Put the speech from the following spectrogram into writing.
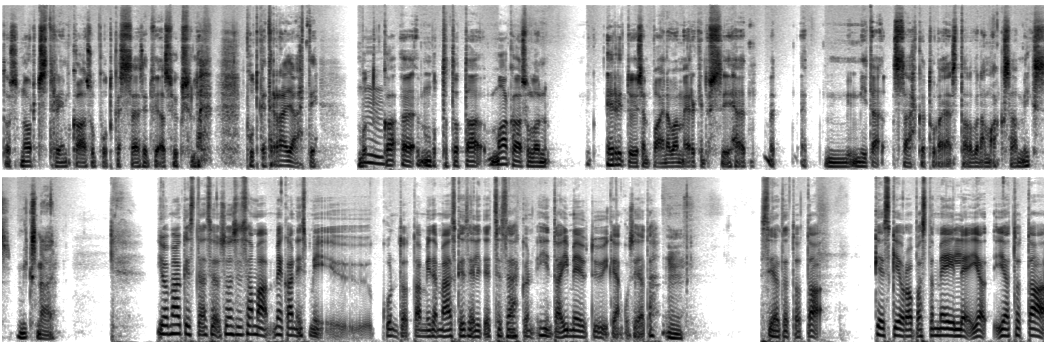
tuossa Nord Stream kaasuputkessa ja sitten vielä syksyllä putket räjähti. Mut, mm. ka, äh, mutta tota, maakaasulla on erityisen painava merkitys siihen, että, että, että mitä sähkö tulee ensi talvena maksaa. Miks, miksi näin? Joo, mä oikeastaan se, se on se sama mekanismi kuin tota, mitä mä äsken selitin, että se sähkön hinta imeytyy ikään kuin sieltä, mm. sieltä tota, Keski-Euroopasta meille. Ja, ja tota,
